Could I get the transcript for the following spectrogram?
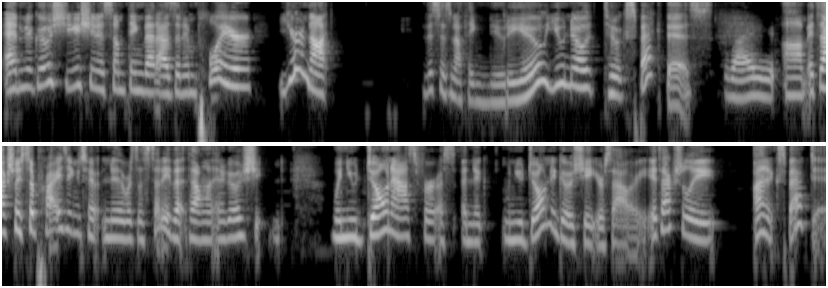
And negotiation is something that as an employer, you're not this is nothing new to you. You know to expect this. Right. Um, it's actually surprising to there was a study that found that negotiate when you don't ask for a, a when you don't negotiate your salary, it's actually unexpected.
